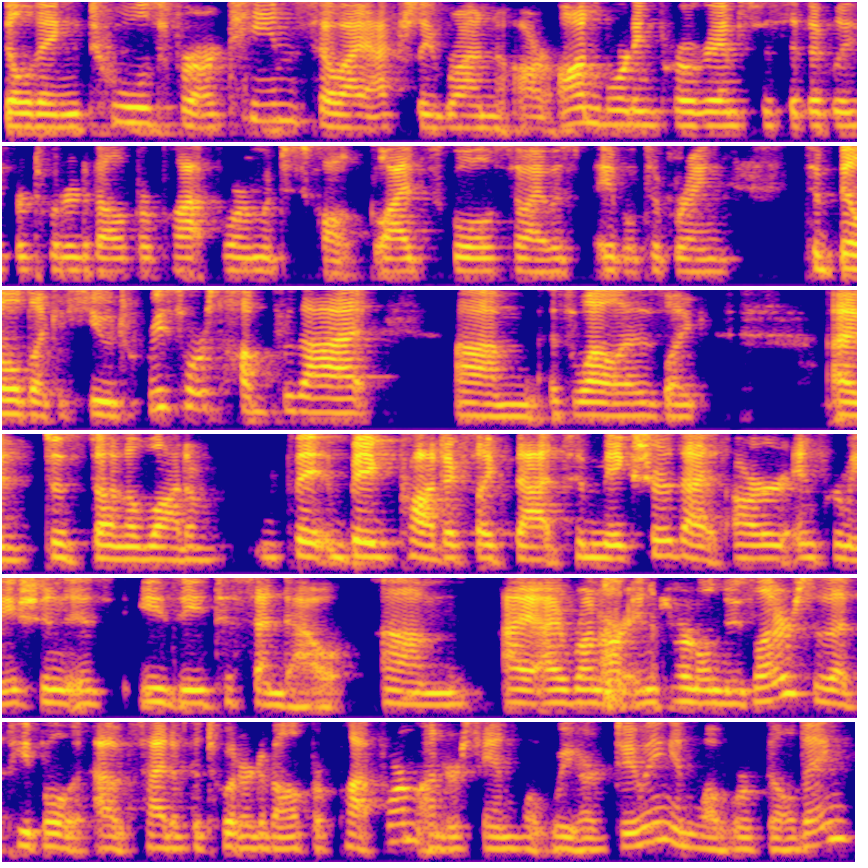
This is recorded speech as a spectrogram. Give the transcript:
building tools for our team. So i actually run our onboarding program specifically for twitter developer platform which is called glide school. So i was able to bring to build like a huge resource hub for that um, as well as like I've just done a lot of th- big projects like that to make sure that our information is easy to send out. Um, I, I, run our internal newsletter so that people outside of the Twitter developer platform understand what we are doing and what we're building.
